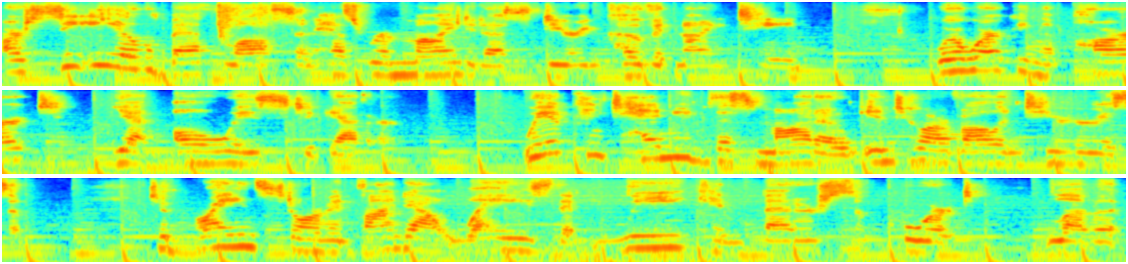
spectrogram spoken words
Our CEO, Beth Lawson, has reminded us during COVID 19 we're working apart, yet always together. We have continued this motto into our volunteerism to brainstorm and find out ways that we can better support Lubbock,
